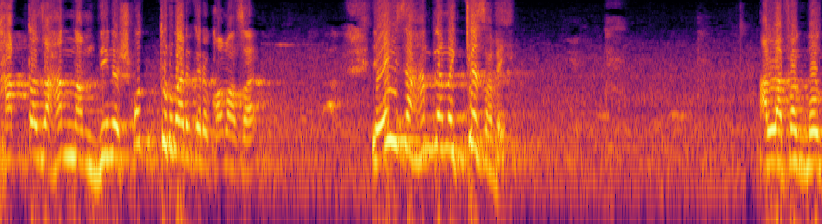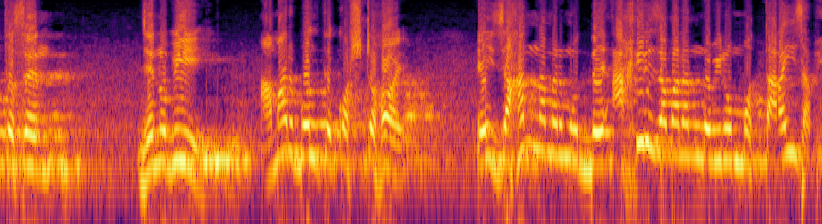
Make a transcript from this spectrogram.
সাতটা জাহান্নাম দিনে সত্তর বার করে ক্ষমা চায়, এই জাহান্নামে কে যাবে? আল্লাহ পাক বলতেছেন যে, নবী, আমার বলতে কষ্ট হয়, এই জাহান্নামের মধ্যে আখির জামানার নবীর উম্মত তারাই যাবে।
